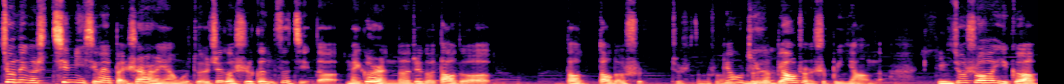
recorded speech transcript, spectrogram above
就那个亲密行为本身而言，我觉得这个是跟自己的每个人的这个道德道道德是就是怎么说，标你的标准是不一样的。你就说一个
